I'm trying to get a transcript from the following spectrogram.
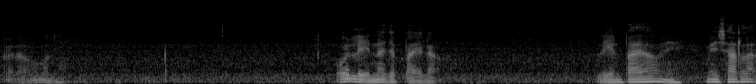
เปิดเอาเข้ามาดิโอ้ยเลนน่าจะไปแล้ว เลนไปแล้วนี่ ไม่ชัดละ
